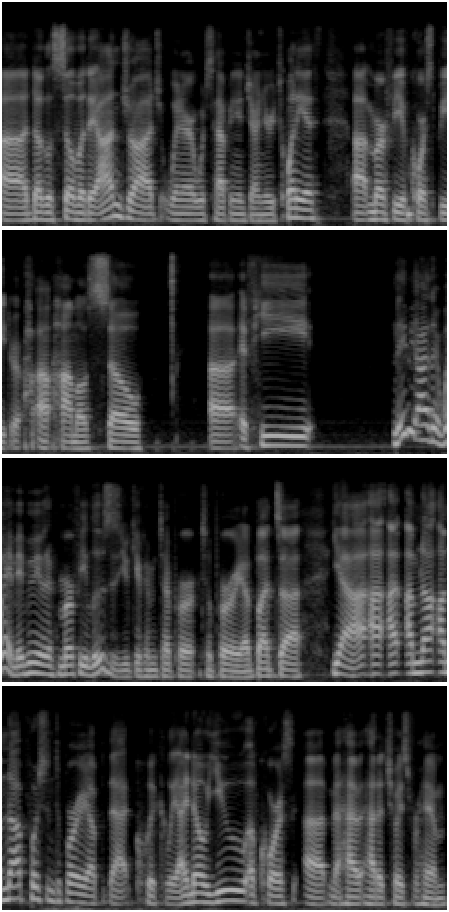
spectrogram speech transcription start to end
uh, Douglas Silva de Andrade winner, which is happening in January 20th. Uh, Murphy, of course, beat Ramos. So uh, if he maybe either way. Maybe even if Murphy loses, you give him Topuria. But uh, yeah, I, am not I'm not pushing Topuria up that quickly. I know you, of course, uh, have had a choice for him,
